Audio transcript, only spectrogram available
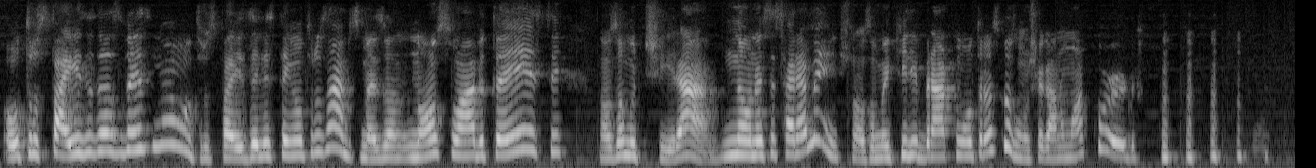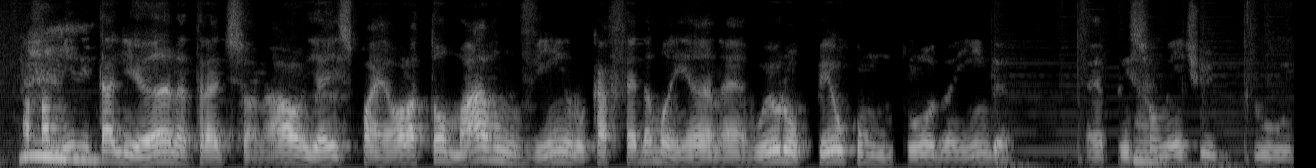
Outros países, às vezes, não. Outros países, eles têm outros hábitos, mas o nosso hábito é esse. Nós vamos tirar? Não necessariamente. Nós vamos equilibrar com outras coisas, vamos chegar num acordo. A família italiana tradicional e a espanhola tomavam vinho no café da manhã, né? O europeu como um todo ainda, é, principalmente do,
